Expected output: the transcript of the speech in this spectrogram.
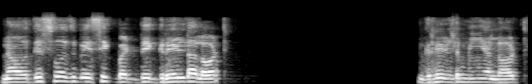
Now, this was basic, but they grilled a lot, grilled me a lot.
